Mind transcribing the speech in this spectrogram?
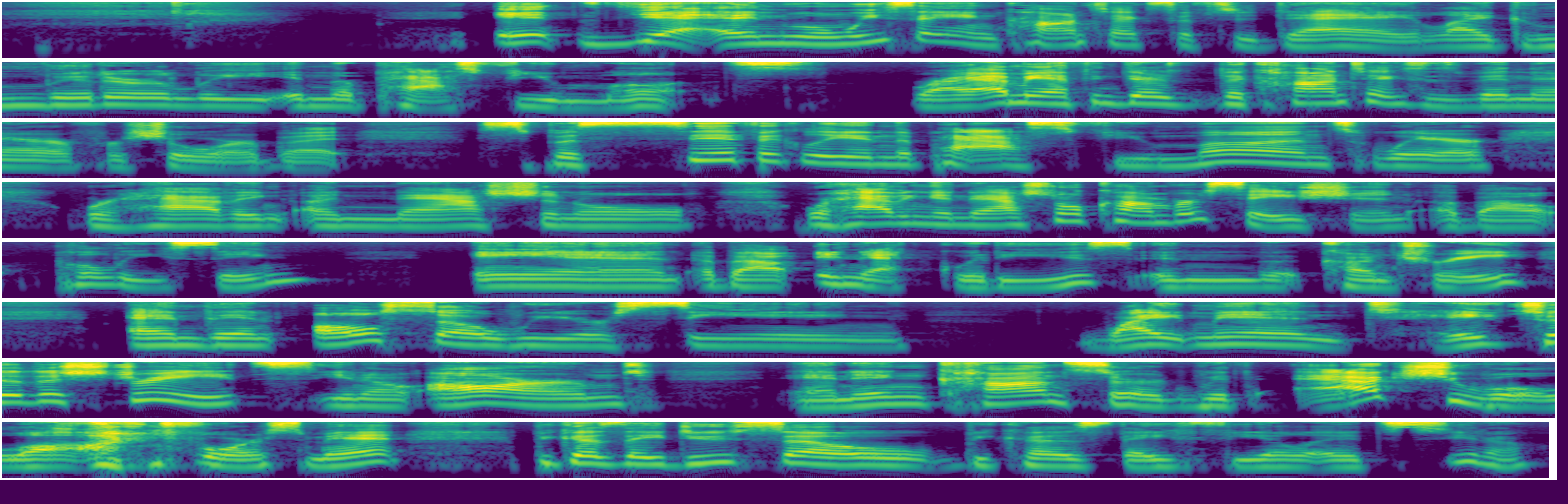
It yeah, and when we say in context of today, like literally in the past few months, right? I mean, I think there's the context has been there for sure, but specifically in the past few months where we're having a national we're having a national conversation about policing and about inequities in the country. And then also, we are seeing white men take to the streets, you know, armed and in concert with actual law enforcement because they do so because they feel it's, you know,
